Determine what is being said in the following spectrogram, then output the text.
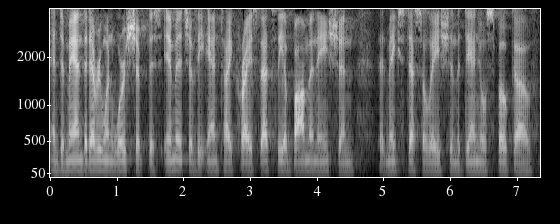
and demand that everyone worship this image of the Antichrist. That's the abomination that makes desolation that Daniel spoke of.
